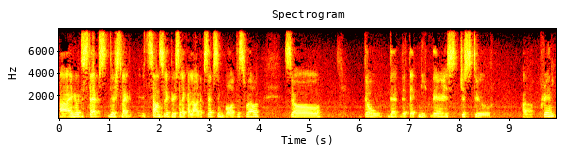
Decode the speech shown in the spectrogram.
Uh, I know the steps. There's like it sounds like there's like a lot of steps involved as well. So the the, the technique there is just to uh, print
